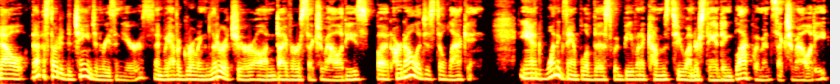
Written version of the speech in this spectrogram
Now, that has started to change in recent years, and we have a growing literature on diverse sexualities, but our knowledge is still lacking. And one example of this would be when it comes to understanding Black women's sexuality,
